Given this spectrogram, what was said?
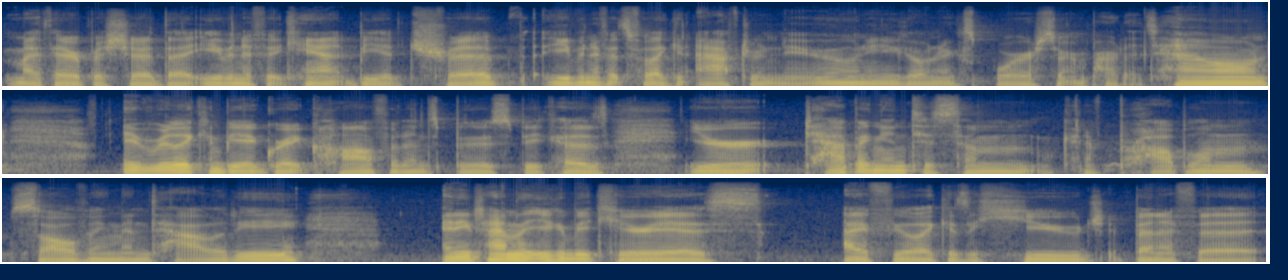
my therapist shared that even if it can't be a trip, even if it's for like an afternoon and you go and explore a certain part of town, it really can be a great confidence boost because you're tapping into some kind of problem solving mentality. Anytime that you can be curious, I feel like is a huge benefit.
